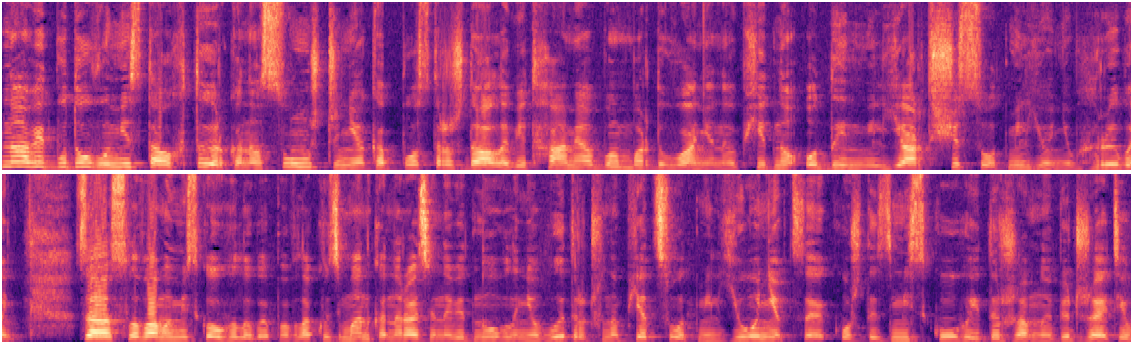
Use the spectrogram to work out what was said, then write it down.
На відбудову міста Охтирка на Сумщині, яке постраждало від хаміабомбардування, необхідно 1 мільярд 600 мільйонів гривень. За словами міського голови Павла Кузьменка, наразі на відновлення витрачено 500 мільйонів. Це кошти з міського і державного бюджетів.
